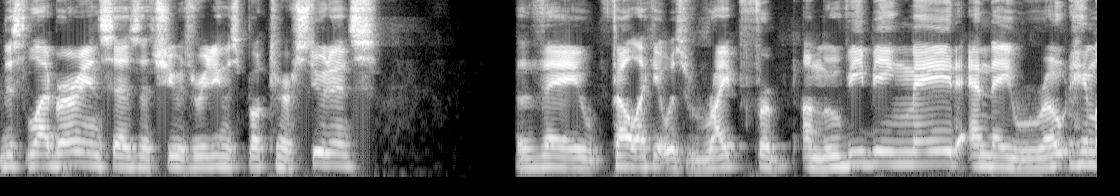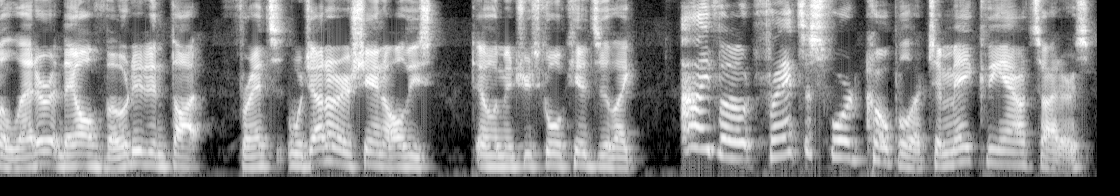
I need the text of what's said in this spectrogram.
this librarian says that she was reading this book to her students. They felt like it was ripe for a movie being made, and they wrote him a letter, and they all voted and thought Francis, which I don't understand. All these elementary school kids are like, I vote Francis Ford Coppola to make The Outsiders.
